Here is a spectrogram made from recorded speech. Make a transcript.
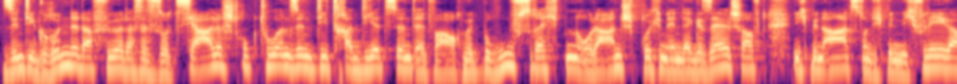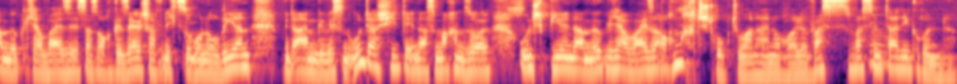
Sind die Gründe dafür, dass es soziale Strukturen sind, die tradiert sind, etwa auch mit Berufsrechten oder Ansprüchen in der Gesellschaft? Ich bin Arzt und ich bin nicht Pfleger. Möglicherweise ist das auch gesellschaftlich zu honorieren mit einem gewissen Unterschied, den das machen soll. Und spielen da möglicherweise auch Machtstrukturen eine Rolle? Was, was sind da die Gründe?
